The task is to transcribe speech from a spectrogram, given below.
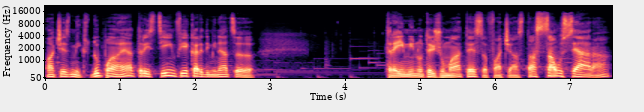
acest mix. După aia trebuie să ții în fiecare dimineață 3 minute jumate să faci asta sau seara,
